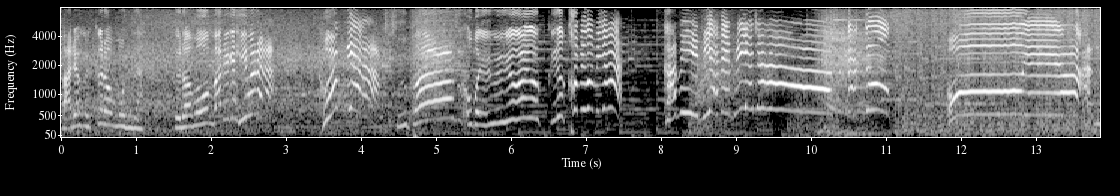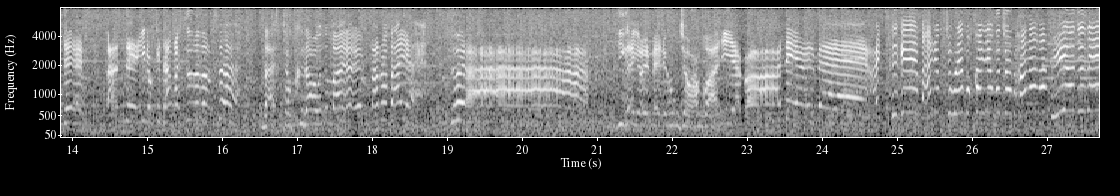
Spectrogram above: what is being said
마력을 끌어모은다 끌어모은 마력의 힘으라 공격 슈퍼 어 뭐야 이거 이거 이거 이거 커비검이잖아! 가비 미안해 빌려줘 깍둑! 오예 안돼 안돼 이렇게 당할 수는 없어! 마스터 크라운은 마, 바로 나야! 으아! 네가 열매를 훔쳐간 거 아니냐고 내 열매! 아이 그게 마력 좀 회복하려고 좀 하나만 빌려주세요!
